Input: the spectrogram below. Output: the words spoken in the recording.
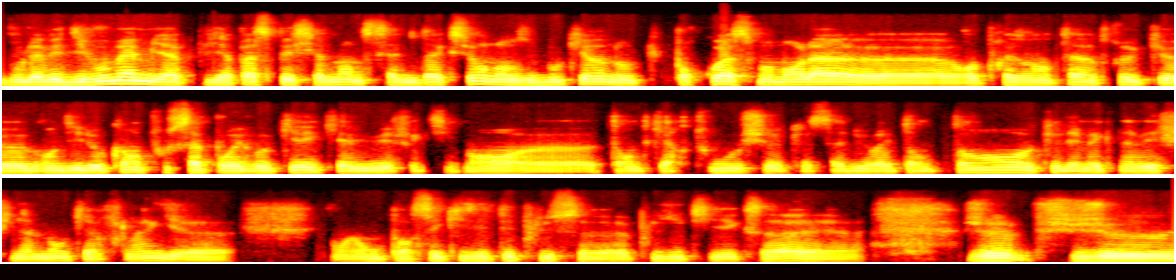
Vous l'avez dit vous-même, il n'y a, a, pas spécialement de scène d'action dans ce bouquin, donc pourquoi à ce moment-là euh, représenter un truc euh, grandiloquent, tout ça pour évoquer qu'il y a eu effectivement euh, tant de cartouches, que ça durait tant de temps, que les mecs n'avaient finalement qu'un flingue. Euh, on pensait qu'ils étaient plus plus outillés que ça. je, je,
